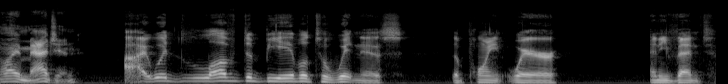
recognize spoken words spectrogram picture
Oh, I imagine. I would love to be able to witness the point where an event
